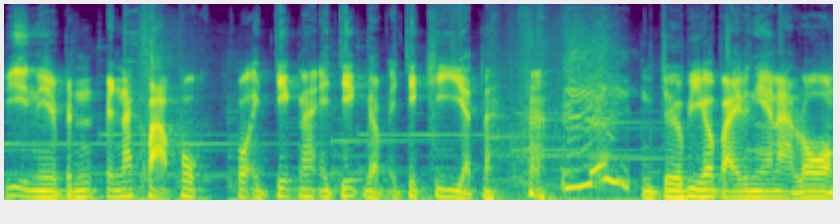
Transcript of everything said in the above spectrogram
พี่นี่เป็นเป็นนักปราบพวกพวกไอ้เจ๊กนะไอ้เจ๊กแบบไอ้เจ๊กขี้เหยียดนะ เจอพี่เข้าไปเป็นไงล่ะลอง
